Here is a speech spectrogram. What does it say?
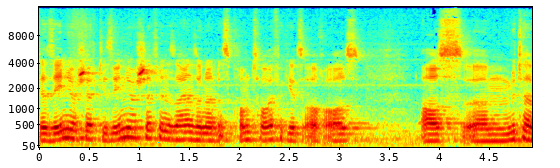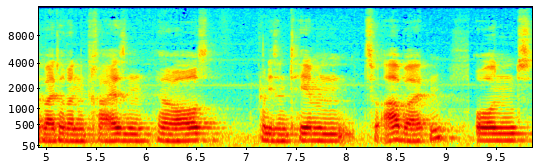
der Seniorchef, die Seniorchefin sein, sondern das kommt häufig jetzt auch aus, aus ähm, Mitarbeiterinnen-Kreisen heraus, an diesen Themen zu arbeiten. Und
